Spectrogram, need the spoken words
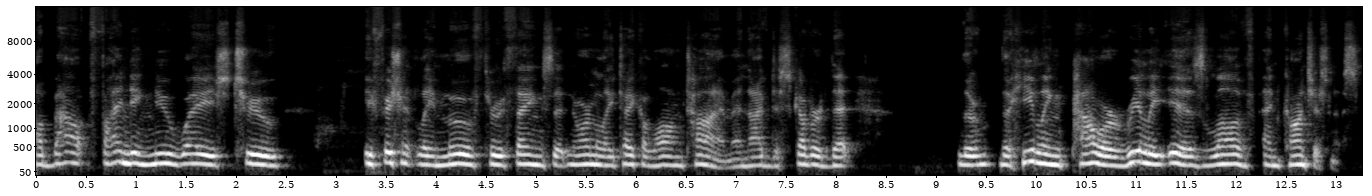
about finding new ways to efficiently move through things that normally take a long time. And I've discovered that the, the healing power really is love and consciousness.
